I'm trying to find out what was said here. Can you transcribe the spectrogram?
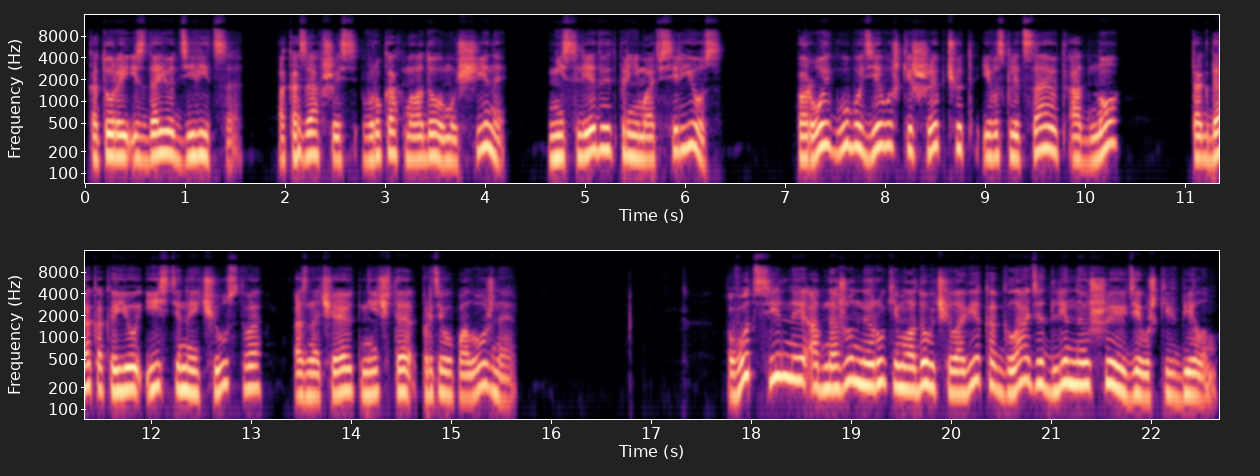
которые издает девица, оказавшись в руках молодого мужчины, не следует принимать всерьез. Порой губы девушки шепчут и восклицают одно, тогда как ее истинные чувства означают нечто противоположное. Вот сильные обнаженные руки молодого человека гладят длинную шею девушки в белом,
